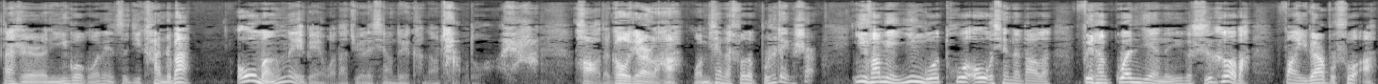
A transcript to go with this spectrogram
但是你英国国内自己看着办。欧盟那边我倒觉得相对可能差不多。哎呀。好的够劲儿了哈！我们现在说的不是这个事儿。一方面，英国脱欧现在到了非常关键的一个时刻吧，放一边不说啊。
